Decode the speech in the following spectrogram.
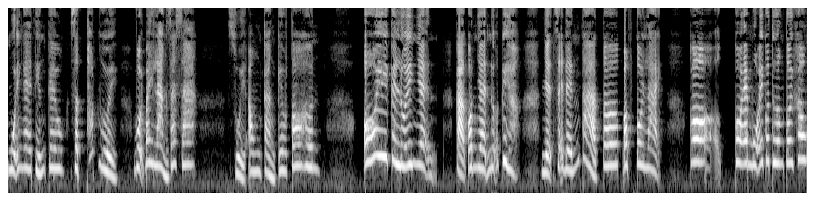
Mũi nghe tiếng kêu, giật thót người, vội bay lảng ra xa. Ruồi ong càng kêu to hơn. Ôi, cái lưới nhện, cả con nhện nữa kìa. Nhện sẽ đến thả tơ bọc tôi lại. Cô, cô em mũi có thương tôi không?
